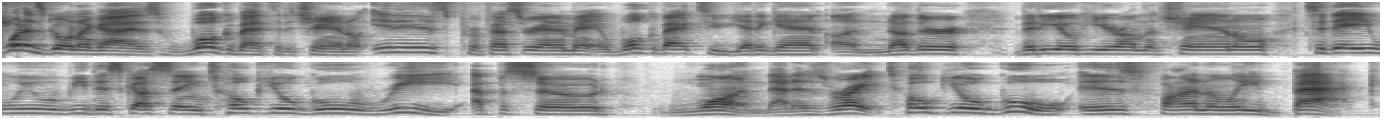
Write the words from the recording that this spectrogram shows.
What is going on guys? Welcome back to the channel. It is Professor Anime and welcome back to yet again another video here on the channel. Today we will be discussing Tokyo Ghoul Re episode 1. That is right, Tokyo Ghoul is finally back.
